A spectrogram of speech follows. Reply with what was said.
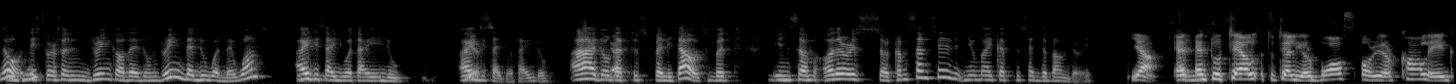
No, Mhm. this person drink or they don't drink, they do what they want. I Mhm. decide what I do. I Yes. decide what I do. I don't Yeah. have to spell it out, but in some other circumstances, you might have to set the boundary. Yeah, and, And- and to tell to tell your boss or your colleague,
